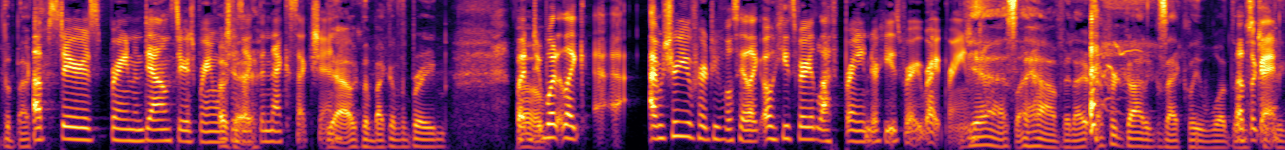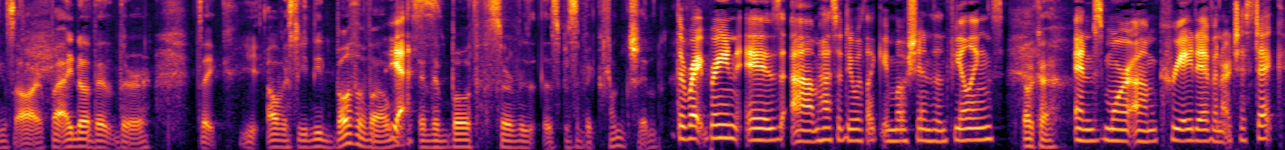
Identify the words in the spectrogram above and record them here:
The back, upstairs brain and downstairs brain which is like the next section yeah, like the back of the brain. but um, what like i'm sure you've heard people say like oh he's very left brained or he's very right brained Yes, I have, and I, I forgot exactly what those okay. two things are, but I know that they're. It's like you, obviously you need both of them, Yes. and they both serve a specific function. the right brain is um, has to do with like emotions and feelings Okay, and is more um, creative and artistic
